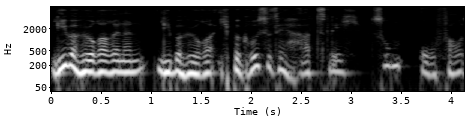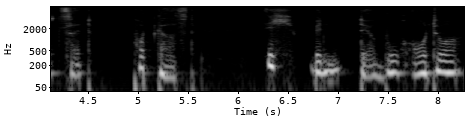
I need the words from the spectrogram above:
Liebe Hörerinnen, liebe Hörer, ich begrüße Sie herzlich zum OVZ Podcast. Ich bin der Buchautor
